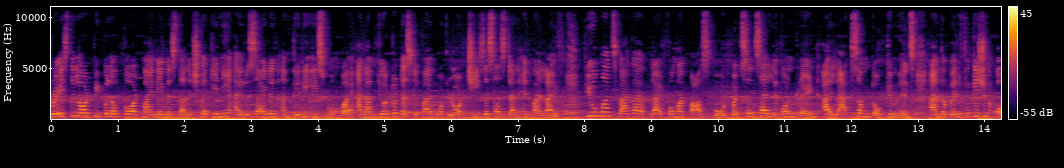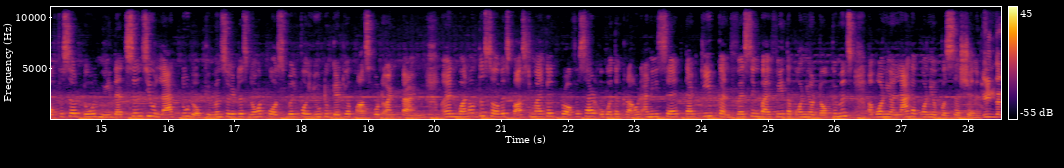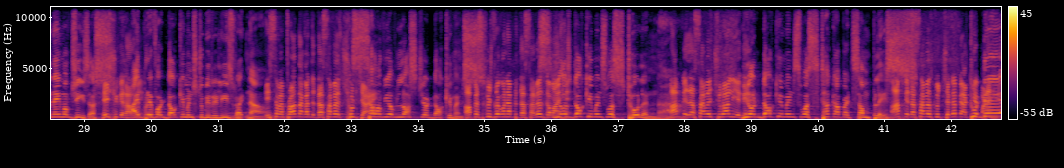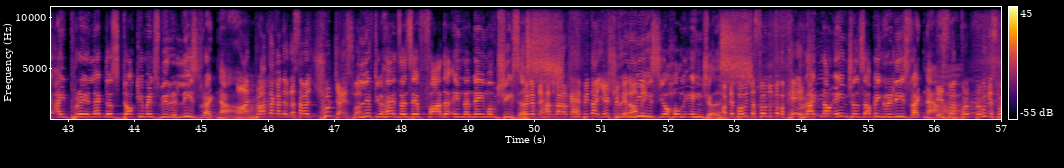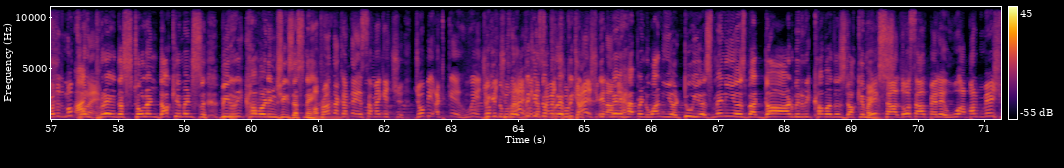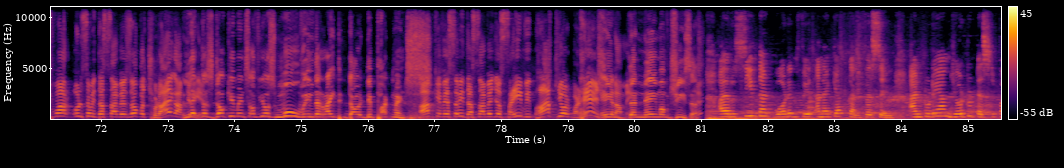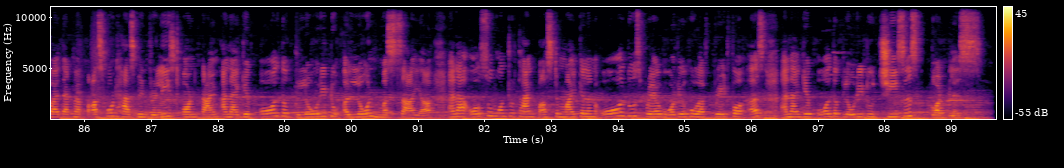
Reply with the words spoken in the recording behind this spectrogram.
Praise the Lord, people of God. My name is Tanishka Kini. I reside in Andheri, East Mumbai, and I'm here to testify what Lord Jesus has done in my life. Few months back, I applied for my passport, but since I live on rent, I lack some documents, and the verification officer told me that since you lack two documents, so it is not possible for you to get your passport on time. And one of the service, Pastor Michael prophesied over the crowd, and he said that keep confessing by faith upon your documents, upon your land, upon your possession. In the name of Jesus, I pray for documents to be released right now. इस समय प्रार्थना करते दस्तावेज छूट Some जाए of you have lost your documents. आप में से कुछ लोगों ने अपने दस्तावेज गंवाए Your हैं documents were stolen. आपके दस्तावेज चुरा लिए गए Your documents were stuck up at some place. आपके दस्तावेज कुछ जगह पे अटके पड़े Today हैं I pray, let those documents be released right now. आज प्रार्थना करते दस्तावेज छूट जाए इस वक्त Lift your hands and say, Father, in the name of चलिए Jesus, अपने हाथ उठाकर कहे पिता यीशु के नाम में release your holy angels. अपने पवित्र स्वर्गदूतों को भेज Right now, angels are being released right now. इस वक्त प्र- प्रभु के स्वर्गदूत मुक्त हो रहे I हैं pray the stolen documents be recovered in Jesus' name. और प्रार्थना करते हैं इस समय के च- जो भी अटके हुए जो भी Begin to चुराए pray, हुए begin to दस्तावेज pray, छूट begin. जाए यीशु के It नाम may में happen one year, two years, many years back. God will recover those एक documents. साल दो साल पहले हुआ परमेश्वर उन सभी दस्तावेजों को छुड़ाएगा आपके Let लिए those documents of yours move in the right do- departments. आपके वे सभी दस्तावेज जो सही विभाग की ओर बढ़े यीशु के In नाम the में name of Jesus. I received that word in faith and I kept confessing. And today I'm here to testify that my passport has been released on time and I give all the glory to alone Messiah. And I also want to thank Pastor Michael and all those prayer warriors who have prayed for us. And I give all the glory to Jesus. God bless.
